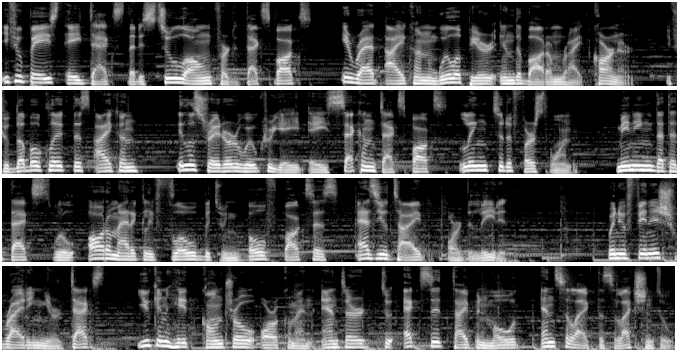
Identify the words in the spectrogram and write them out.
If you paste a text that is too long for the text box, a red icon will appear in the bottom right corner. If you double-click this icon, Illustrator will create a second text box linked to the first one, meaning that the text will automatically flow between both boxes as you type or delete it. When you finish writing your text, you can hit Ctrl or Command Enter to exit typing mode and select the selection tool.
